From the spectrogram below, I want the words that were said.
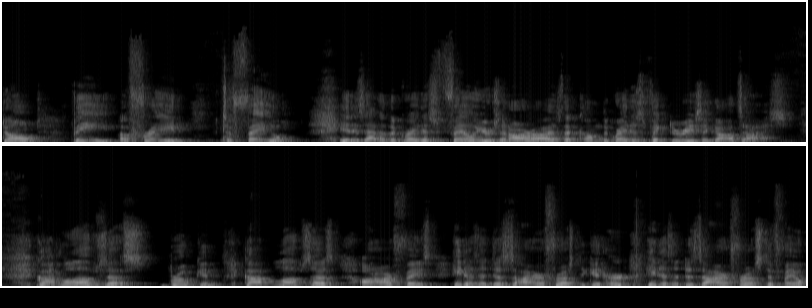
Don't be afraid to fail. It is out of the greatest failures in our eyes that come the greatest victories in God's eyes. God loves us broken. God loves us on our face. He doesn't desire for us to get hurt. He doesn't desire for us to fail.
